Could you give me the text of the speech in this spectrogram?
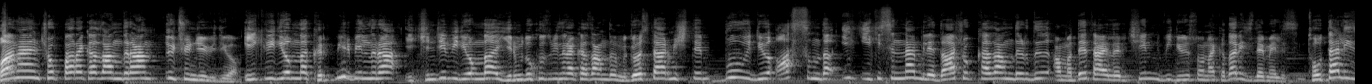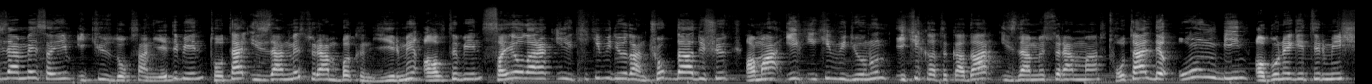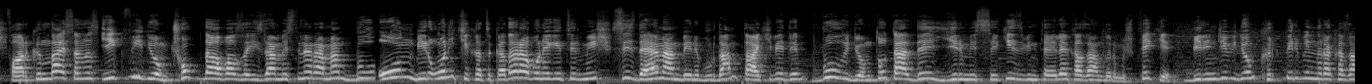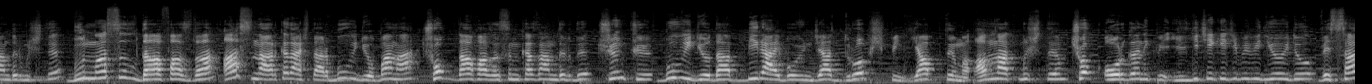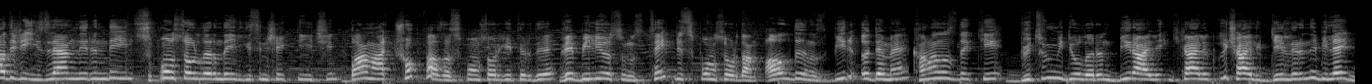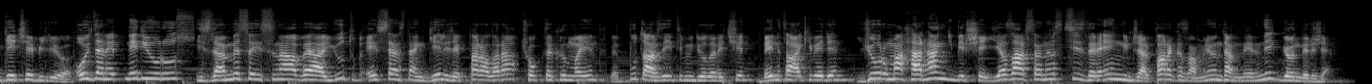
Bana en çok para kazandıran 3. video. İlk videomda 41 bin lira, ikinci videomda 29 bin lira kazandığımı göstermiştim. Bu video aslında ilk ikisinden bile daha çok kazandırdı ama detaylar için videoyu sona kadar izlemelisin. Total izlenme sayım 297 bin, total izlenme süren bakın 26 bin. Sayı olarak ilk iki videodan çok daha düşük ama ilk iki videonun iki katı kadar izlenme süren var. Totalde 10 bin abone getirmiş. Farkındaysanız ilk videom çok daha fazla izlenmesine rağmen bu 11-12 katı kadar abone getirmiş. Siz de hemen beni buradan takip edin. Bu videom totalde 28 bin TL kazandırmış. Peki birinci videom 41 bin lira kazandırmıştı. Bu nasıl daha fazla? Aslında arkadaşlar bu video bana çok daha fazlasını kazandırdı. Çünkü bu videoda bir ay boyunca dropshipping yaptığımı anlatmıştım. Çok organik ve ilgi çekici bir videoydu. Ve sadece izleyenlerin değil sponsorların da ilgisini çektiği için bana çok fazla sponsor getirdi. Ve biliyorsunuz tek bir sponsordan aldığınız bir ödeme kanalınızdaki bütün videoların 1 aylık, 2 aylık, 3 aylık gelirini bile geçebiliyor. O yüzden hep ne diyoruz? İzlenme sayısına veya YouTube AdSense'den gelecek paralara çok takılmayın. Ve bu tarz eğitim videoları için beni takip edin. Yoruma herhangi bir şey yazarsanız sizlere en güncel para kazanma yöntemlerini göndereceğim.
